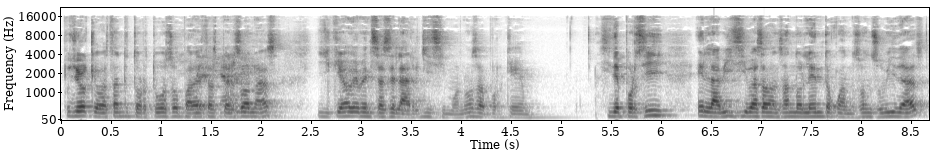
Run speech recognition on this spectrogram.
pues yo creo que bastante tortuoso para estas personas y que obviamente se hace larguísimo, ¿no? O sea, porque si de por sí en la bici vas avanzando lento cuando son subidas,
